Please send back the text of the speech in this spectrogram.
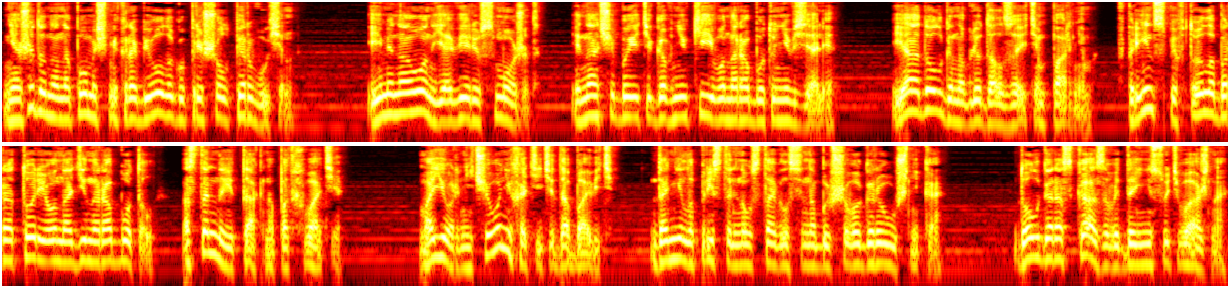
Неожиданно на помощь микробиологу пришел Первухин. «Именно он, я верю, сможет. Иначе бы эти говнюки его на работу не взяли. Я долго наблюдал за этим парнем. В принципе, в той лаборатории он один и работал, остальные так, на подхвате. «Майор, ничего не хотите добавить?» Данила пристально уставился на бывшего ГРУшника. «Долго рассказывать, да и не суть важно.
